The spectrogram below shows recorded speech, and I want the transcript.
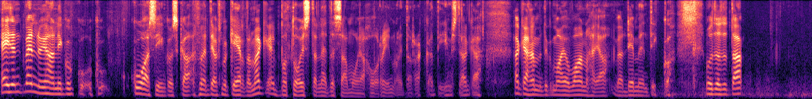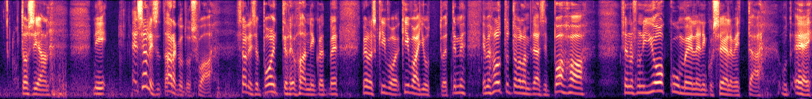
ei se nyt mennyt ihan niinku ku, ku, kuosiin, koska mä en tiedä, onko mä kerton. Mä toistan näitä samoja horinoita, rakkaat ihmiset. Älkää, älkää hämmentä, kun mä oon jo vanha ja, ja dementikko. Mutta tota, tosiaan, niin se oli se tarkoitus vaan. Se oli se pointti, oli vaan niin kuin, että me, meillä olisi kiva, kiva juttu. Että me, emme haluttu tavallaan mitään sen pahaa. Sen olisi joku meille niin kuin selvittää, mutta ei.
